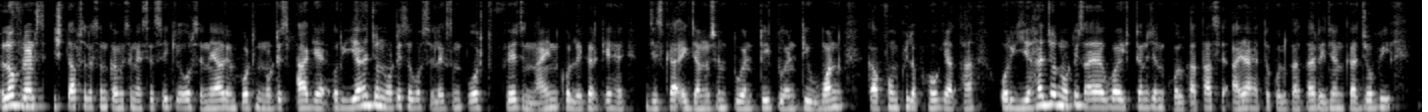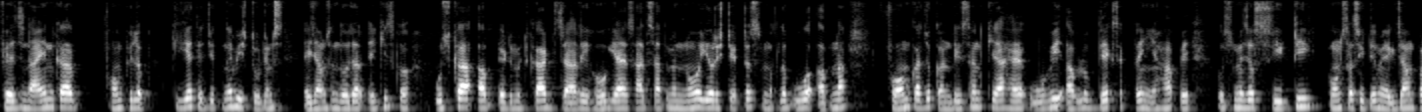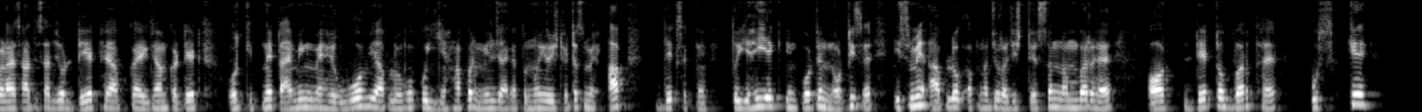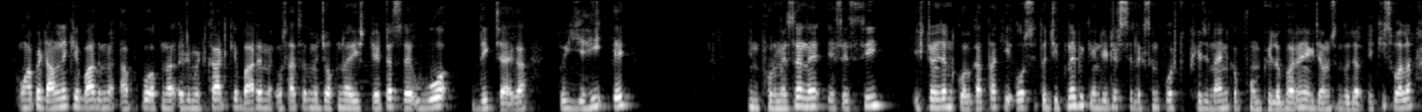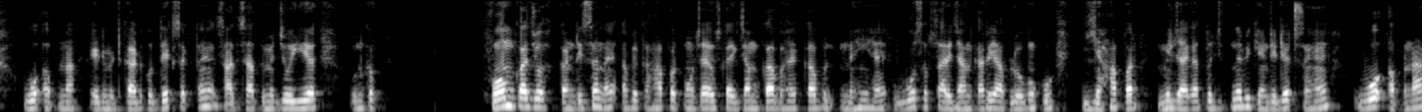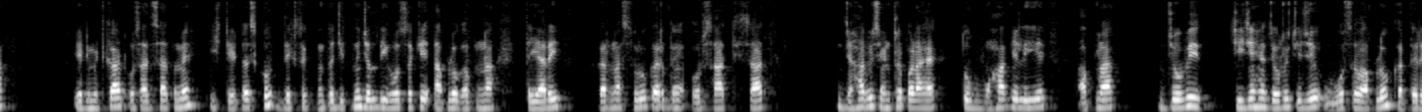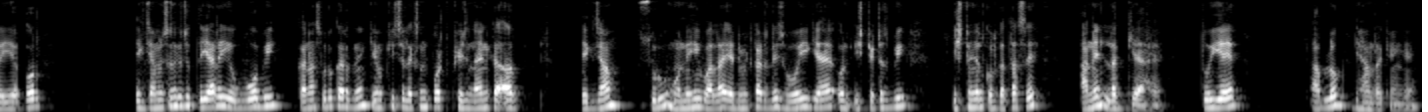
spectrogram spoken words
Hello friends, staff selection commission SSC की ओर से नया और इम्पोर्टेंट नोटिस आ गया है और यह जो नोटिस है वो सिलेक्शन पोस्ट फ़ेज़ नाइन को लेकर के है, जिसका एग्जामिनेशन ट्वेंटी ट्वेंटी वन का फॉर्म फिलअप हो गया था और यह जो नोटिस आया हुआ ईस्टर्न रीजन कोलकाता से आया है तो कोलकाता रीजन का जो भी फ़ेज़ नाइन का फॉर्म फिलअप किए थे, जितने भी स्टूडेंट्स एग्जामिनेशन 2021 का, उसका अब एडमिट कार्ड जारी हो गया है। साथ साथ में नो योर स्टेटस मतलब वो अपना फॉर्म का जो कंडीशन क्या है, वो भी आप लोग देख सकते हैं यहाँ पे। उसमें जो सिटी, कौन सा सिटी में एग्ज़ाम पड़ा है साथ ही साथ जो डेट है आपका एग्ज़ाम का डेट और कितने टाइमिंग में है, वो भी आप लोगों को यहाँ पर मिल जाएगा। तो नो योर स्टेटस में आप देख सकते हैं। तो यही एक इम्पोर्टेंट नोटिस है। इसमें आप लोग अपना जो रजिस्ट्रेशन नंबर है और डेट ऑफ़ बर्थ है, उसके वहाँ पे डालने के बाद में आपको अपना एडमिट कार्ड के बारे में और साथ साथ में जो अपना स्टेटस है, वो दिख जाएगा। तो यही एक इन्फॉर्मेशन है एसएससी ईस्टर्न कोलकाता की ओर से तो जितने भी candidate selection post phase nine का फॉर्म फिलअप भरे हैं, एग्जामिनेशन 2021 वाला, वो अपना एडमिट कार्ड को देख सकते हैं। साथ ही साथ में जो ये उनका फॉर्म का जो कंडीशन है, अभी कहाँ पर पहुँचा है, उसका एग्ज़ाम कब है, कब नहीं है, वो सब सारी जानकारी आप लोगों को यहाँ पर मिल जाएगा। तो जितने भी कैंडिडेट्स हैं, वो अपना एडमिट कार्ड और साथ साथ में स्टेटस को देख सकते हैं। तो जितनी जल्दी हो सके आप लोग अपना तैयारी करना शुरू कर दें और साथ ही साथ जहाँ भी सेंटर पड़ा है तो वहाँ के लिए अपना जो भी चीज़ें हैं, ज़रूरी चीज़ें, वो सब आप लोग करते रहिए और एग्जामिनेशन की जो तैयारी है, वो भी करना शुरू कर दें, क्योंकि सिलेक्शन पोस्ट फ़ेज़ नाइन का अब एग्ज़ाम शुरू होने ही वाला है एडमिट कार्ड रिलीज़ हो ही गया है और स्टेटस भी ईस्टर्न कोलकाता से आने लग गया है। तो ये आप लोग ध्यान रखेंगे।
